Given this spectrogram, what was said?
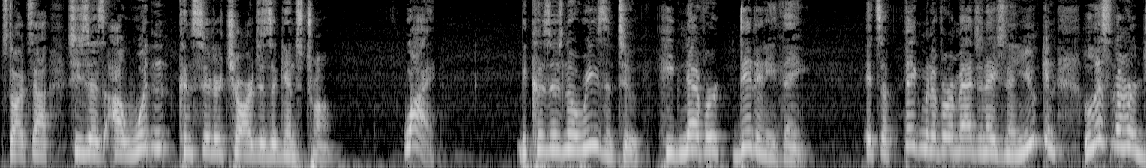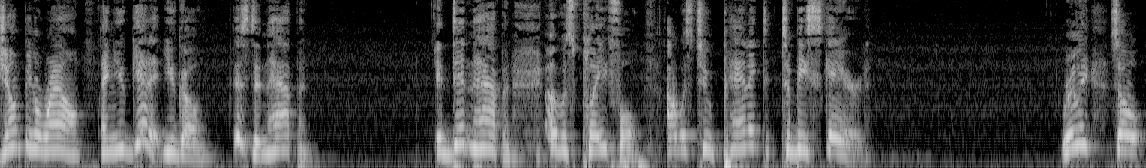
starts out, she says, I wouldn't consider charges against Trump. Why? Because there's no reason to. He never did anything. It's a figment of her imagination. And you can listen to her jumping around and you get it. You go, this didn't happen. It didn't happen. It was playful. I was too panicked to be scared. Really? So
